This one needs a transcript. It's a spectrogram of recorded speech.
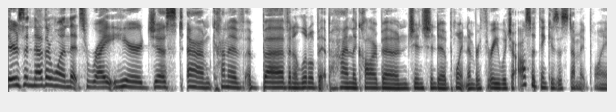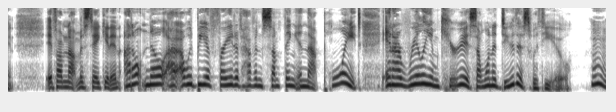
there's another one that's right here, just um, kind of above and a little bit behind the collarbone, Jin Shin Do point number three, which I also think is a stomach point, if I'm not mistaken. And I don't don't know. I, I, would be afraid of having something in that point. And I really am curious. I want to do this with you. Hmm.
